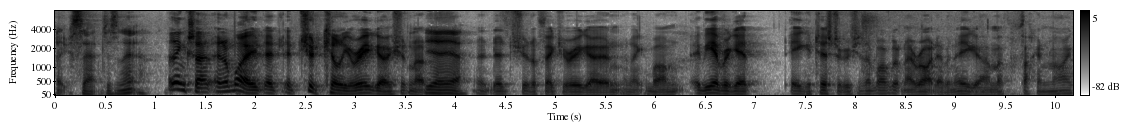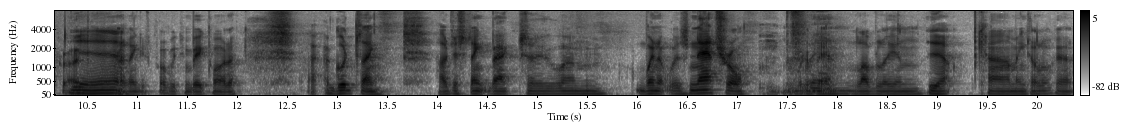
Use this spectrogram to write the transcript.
accept, isn't it? I think so. In a way, it, it should kill your ego, shouldn't it? Yeah, yeah. It, it should affect your ego. And I think, well, if you ever get egotistical, you say, well, I've got no right to have an ego. I'm a fucking microbe. Yeah. And I think it probably can be quite a, a good thing. I just think back to um, when it was natural. It would have been lovely and Yeah. calming to look at.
